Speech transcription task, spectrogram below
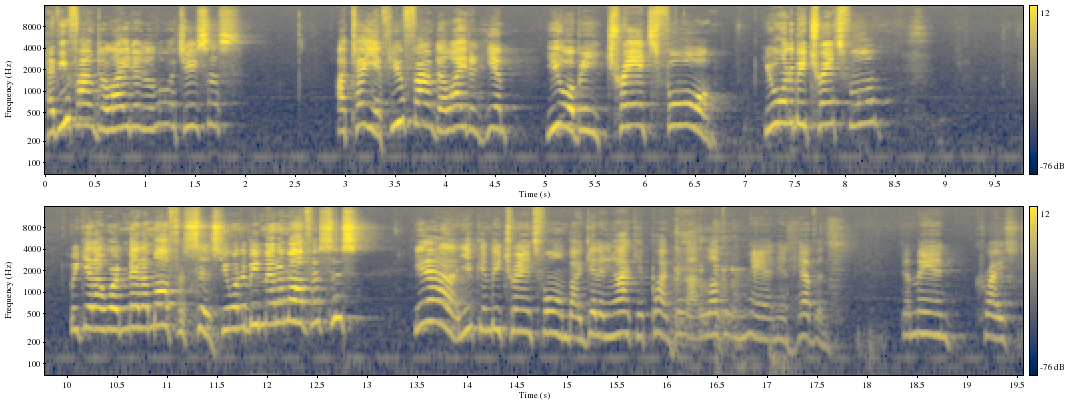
Have you found delight in the Lord Jesus? I tell you, if you found delight in him, you will be transformed. You want to be transformed? We get our word metamorphosis. You want to be metamorphosis? Yeah, you can be transformed by getting occupied by that loving man in heaven. The man Christ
